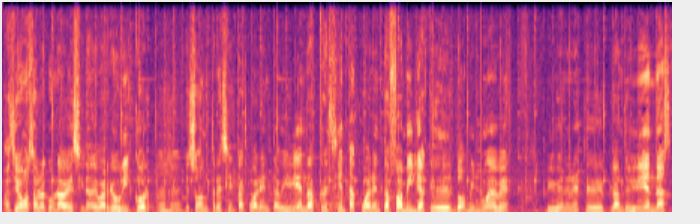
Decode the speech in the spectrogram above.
Así vamos a hablar con una vecina de Barrio Vícor, que son 340 viviendas, 340 familias que desde el 2009 viven en este plan de viviendas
